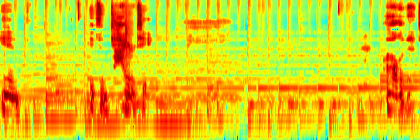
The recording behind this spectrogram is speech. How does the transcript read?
in its entirety. All of it.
